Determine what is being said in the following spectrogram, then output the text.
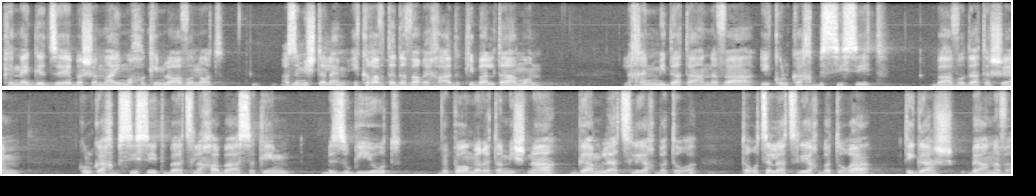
כנגד זה בשמיים מוחקים לו עוונות. אז זה משתלם, הקרבת דבר אחד, קיבלת המון. לכן מידת הענווה היא כל כך בסיסית בעבודת השם, כל כך בסיסית בהצלחה בעסקים, בזוגיות, ופה אומרת המשנה, גם להצליח בתורה. אתה רוצה להצליח בתורה, תיגש בענווה.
